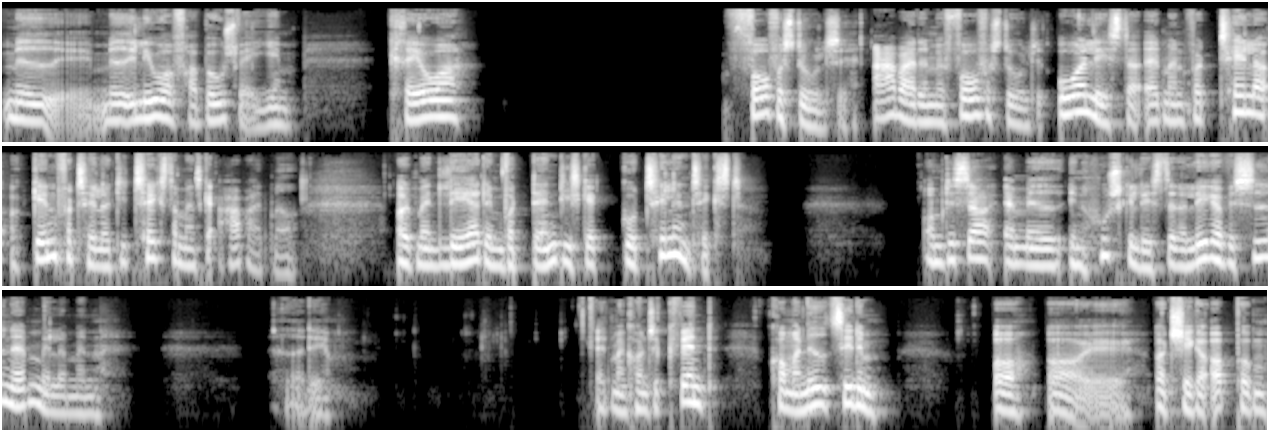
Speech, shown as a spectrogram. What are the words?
med, øh, med elever fra bogsvage hjem kræver forforståelse, arbejdet med forforståelse, ordlister, at man fortæller og genfortæller de tekster, man skal arbejde med, og at man lærer dem, hvordan de skal gå til en tekst. Om det så er med en huskeliste, der ligger ved siden af dem, eller man, hvad hedder det, at man konsekvent kommer ned til dem og, og, øh, og tjekker op på dem.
